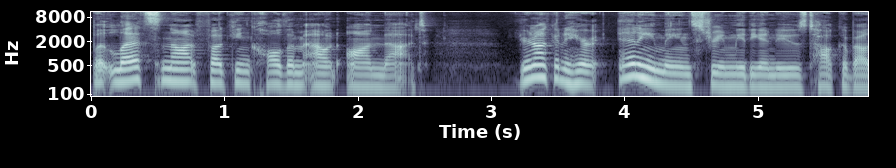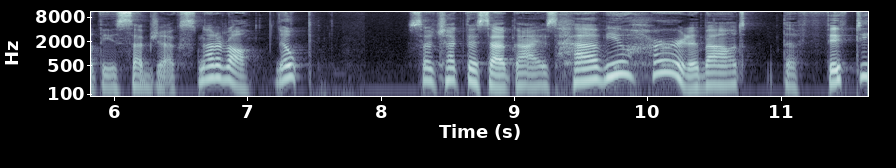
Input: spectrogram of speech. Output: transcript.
but let's not fucking call them out on that. You're not going to hear any mainstream media news talk about these subjects. Not at all. Nope. So check this out, guys. Have you heard about the 50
